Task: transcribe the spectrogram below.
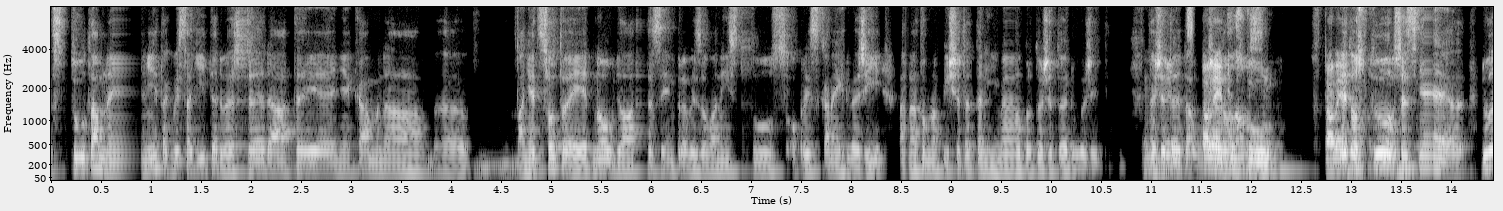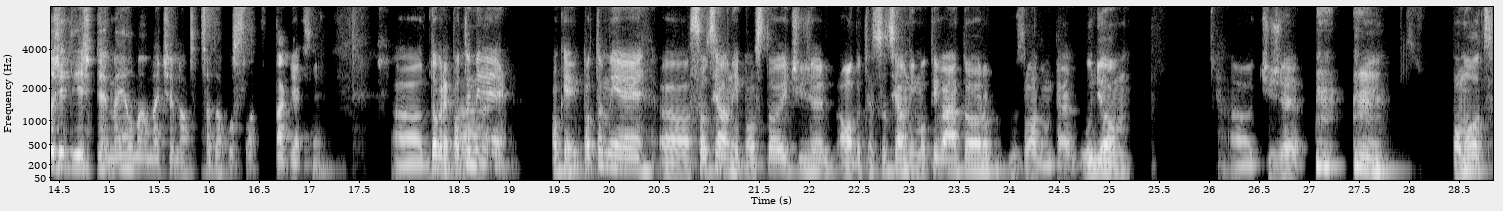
stůl tam není, tak vysadíte dveře, dáte je někam na, na něco, to je jedno, uděláte si improvizovaný stůl z oprejskaných dveří a na tom napíšete ten e-mail, protože to je důležitý. Takže to je ta Stále je to stůl. Stále je to stůl, přesně. Důležitý je, že mail mám na čem napsat a poslat. Tak. Jasně. Uh, dobre, potom je OK, potom je uh, sociálny postoj, čiže, alebo ten sociálny motivátor vzhľadom teda k ľuďom, uh, čiže pomoc,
